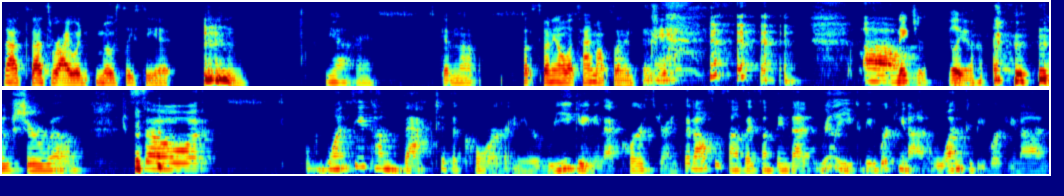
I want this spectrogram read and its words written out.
That's that's where I would mostly see it. Yeah. Sorry. Getting that, so spending all that time outside. um, Nature, will kill you. It sure will. So once you come back to the core and you're regaining that core strength, that also sounds like something that really you could be working on. One could be working on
